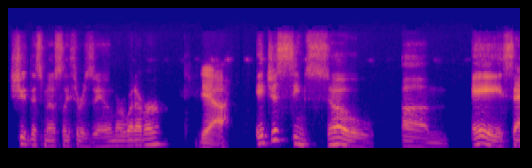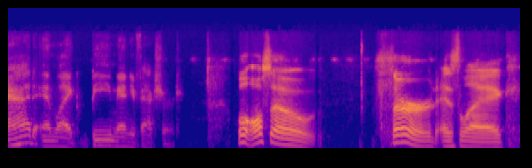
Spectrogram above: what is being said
shoot this mostly through Zoom or whatever. Yeah. It just seems so um a sad and like b manufactured. Well, also, third is like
